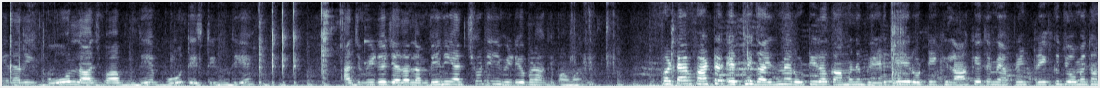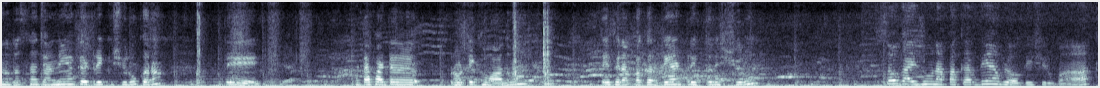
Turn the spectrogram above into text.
ਇਹਨਾਂ ਦੀ ਬਹੁਤ ਲਾਜਵਾਬ ਹੁੰਦੀ ਹੈ, ਬਹੁਤ ਟੇਸਟੀ ਹੁੰਦੀ ਹੈ। ਅੱਜ ਵੀਡੀਓ ਜ਼ਿਆਦਾ ਲੰਬੀ ਨਹੀਂ, ਅੱਜ ਛੋਟੀ ਜਿਹੀ ਵੀਡੀਓ ਬਣਾ ਕੇ ਪਾਵਾਂਗੀ। ਫਟਾਫਟ ਇੱਥੇ ਗਾਇਜ਼ ਮੈਂ ਰੋਟੀ ਦਾ ਕੰਮ ਨਿਬੇੜ ਕੇ, ਰੋਟੀ ਖਿਲਾ ਕੇ ਤੇ ਮੈਂ ਆਪਣੀ ਟ੍ਰਿਕ ਜੋ ਮੈਂ ਤੁਹਾਨੂੰ ਦੱਸਣਾ ਚਾਹੁੰਦੀ ਹਾਂ ਕਿ ਟ੍ਰਿਕ ਸ਼ੁਰੂ ਕਰਾਂ। ਤੇ ਫਟਾਫਟ ਰੋਟੀ ਖਵਾ ਦਵਾਂ ਤੇ ਫਿਰ ਆਪਾਂ ਕਰਦੇ ਹਾਂ ਟ੍ਰਿਕ ਦੀ ਸ਼ੁਰੂ। ਸੋ ਗਾਇਜ਼ ਹੁਣ ਆਪਾਂ ਕਰਦੇ ਹਾਂ ਵਲੌਗ ਦੀ ਸ਼ੁਰੂਆਤ।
